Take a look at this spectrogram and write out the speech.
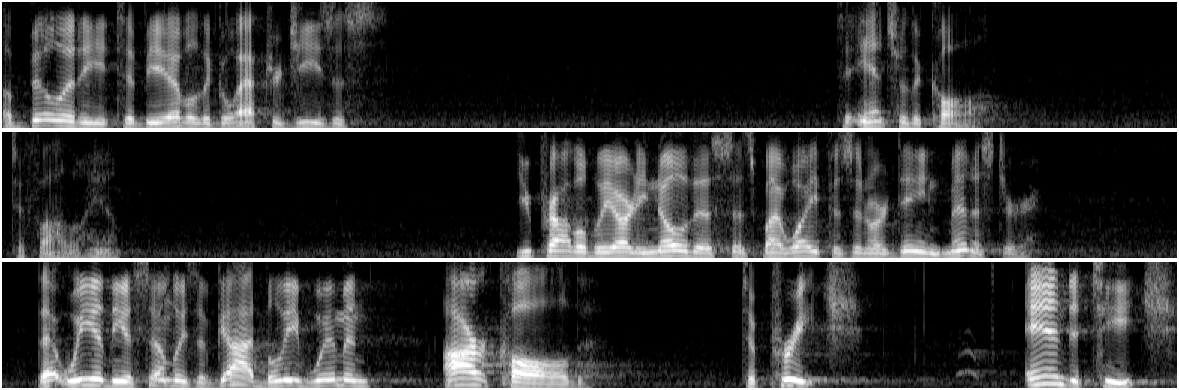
ability to be able to go after Jesus, to answer the call, to follow him. You probably already know this since my wife is an ordained minister. That we in the assemblies of God believe women are called to preach and to teach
